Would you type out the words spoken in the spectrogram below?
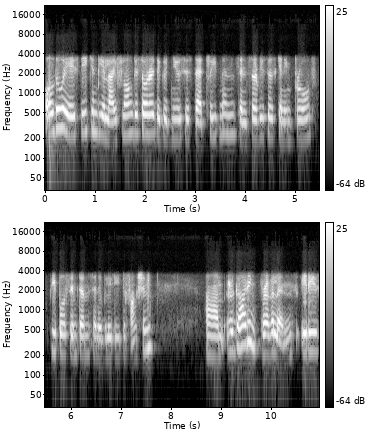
Although ASD can be a lifelong disorder, the good news is that treatments and services can improve people's symptoms and ability to function. Um, regarding prevalence, it is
